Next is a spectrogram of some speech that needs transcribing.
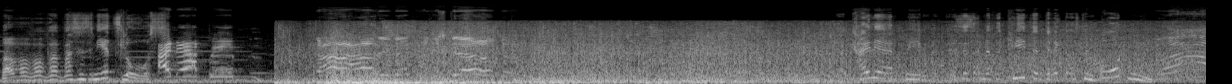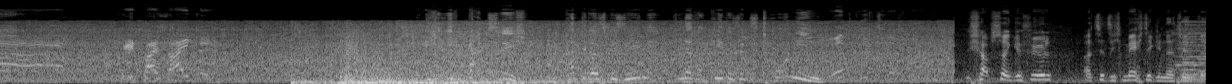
Wa- wa- wa- Was ist denn jetzt los? Ein Erdbeben! Ah, wir werden sterben! Keine Erdbeben. Es ist eine Rakete direkt aus dem Boden. Geht beiseite! Ich, ich pack's nicht. Habt ihr das gesehen? In der Rakete sitzt Toni. Ich hab so ein Gefühl, als sitze ich mächtig in der Tinte.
